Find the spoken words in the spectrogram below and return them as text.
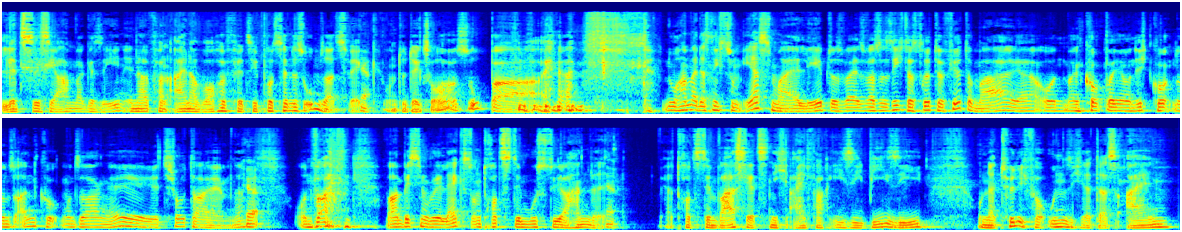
letztes Jahr haben wir gesehen, innerhalb von einer Woche 40 Prozent des Umsatzes weg. Ja. Und du denkst, oh, super. ja. Nur haben wir das nicht zum ersten Mal erlebt. Das war jetzt, was weiß ich, das dritte, vierte Mal, ja. Und mein Kompagnon und ich konnten uns angucken und sagen, hey, it's Showtime, ne? Ja. Und war, war ein bisschen relaxed und trotzdem musst du ja handeln. Ja. Ja, trotzdem war es jetzt nicht einfach easy peasy. Und natürlich verunsichert das ein.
